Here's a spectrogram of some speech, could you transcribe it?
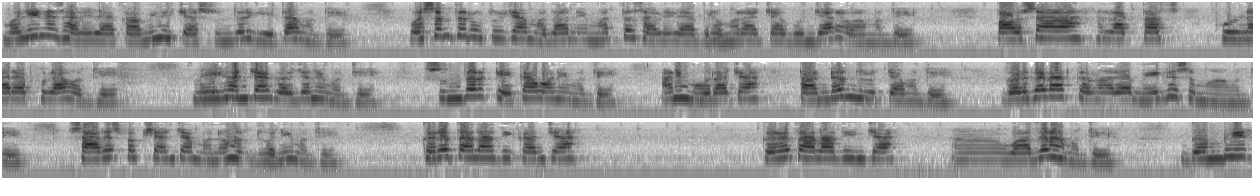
मलिन झालेल्या कामिनीच्या सुंदर गीतामध्ये वसंत ऋतूच्या मदाने मत्त झालेल्या भ्रमराच्या गुंजारवामध्ये पावसाळा लागताच फुलणाऱ्या फुलामध्ये मेघांच्या गर्जनेमध्ये सुंदर केकावणीमध्ये आणि मोराच्या तांडन नृत्यामध्ये गडगडाट करणाऱ्या मेघसमूहामध्ये सारस पक्ष्यांच्या मनोहर ध्वनीमध्ये करतालादिकांच्या करतालादींच्या वादनामध्ये गंभीर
